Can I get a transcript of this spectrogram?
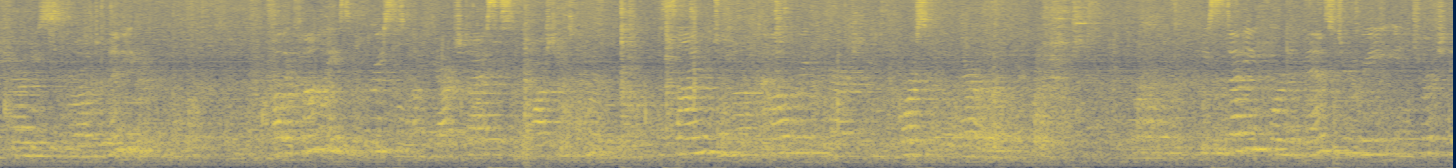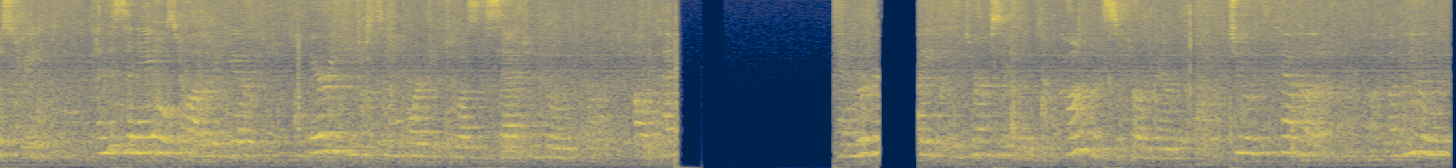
Sure he's many. Father Conley is a priest of the Archdiocese of Washington, assigned to Mount Calvary Parish in Morrisville, Maryland. He's studying for an advanced degree in church history, and this enables Father to give a very interesting portrait to us this afternoon of Patrick and we're very happy in terms of the conference program to have a, a view,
